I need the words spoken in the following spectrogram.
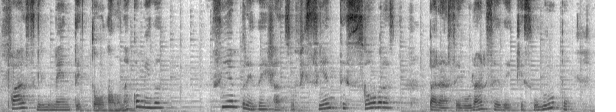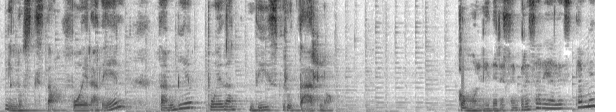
fácilmente toda una comida, siempre dejan suficientes sobras para asegurarse de que su grupo y los que están fuera de él también puedan disfrutarlo. Como líderes empresariales, también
